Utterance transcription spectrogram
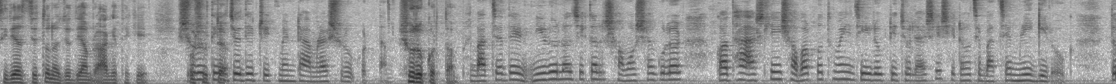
সিরিয়াস যেত না যদি আমরা আগে থেকে যদি ট্রিটমেন্টটা আমরা শুরু করতাম। শুরু করতাম। বাচ্চাদের নিউরোলজিক্যাল সমস্যাগুলোর কথা আসলেই সবার প্রথমে যে রোগটি চলে আসে সেটা হচ্ছে বাচ্চার মৃগী রোগ। তো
